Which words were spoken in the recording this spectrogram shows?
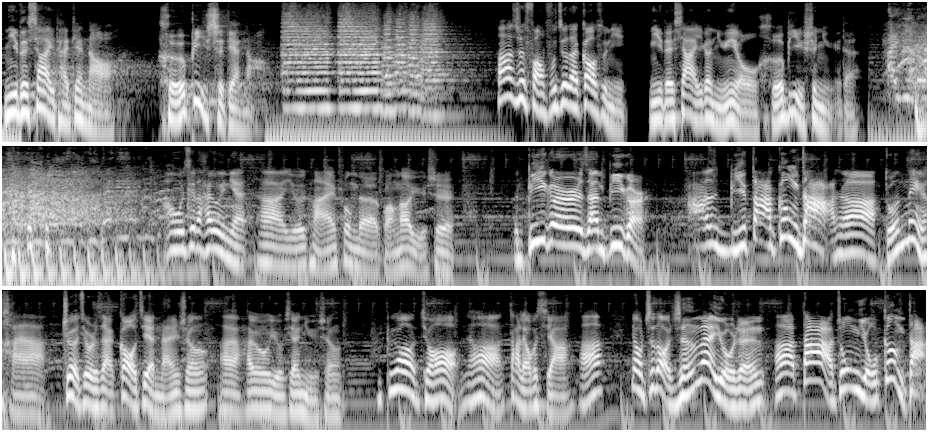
你的下一台电脑何必是电脑？”啊，这仿佛就在告诉你，你的下一个女友何必是女的？我记得还有一年啊，有一款 iPhone 的广告语是 “bigger than bigger”，啊，比大更大，是吧？多内涵啊！这就是在告诫男生，哎，还有有些女生，不要骄傲啊，大了不起啊啊！要知道人外有人啊，大中有更大。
